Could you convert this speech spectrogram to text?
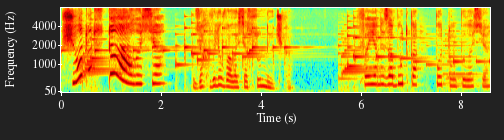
Що тут сталося? захвилювалася суничка. Фея незабудка потупилася.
